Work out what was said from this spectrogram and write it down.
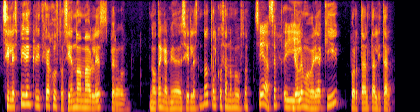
si les piden crítica justo, siendo amables, pero no tengan miedo de decirles, no, tal cosa no me gustó. Sí, acepta. Y... Yo le movería aquí por tal, tal y tal.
